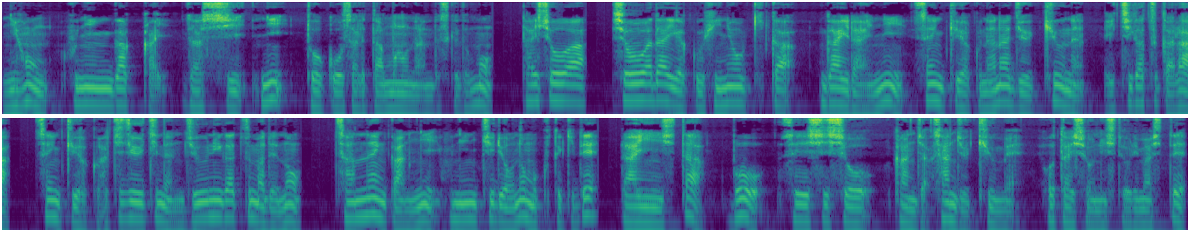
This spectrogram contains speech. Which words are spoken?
日本不妊学会雑誌に投稿されたものなんですけども、対象は昭和大学泌尿器科外来に1979年1月から1981年12月までの3年間に不妊治療の目的で来院した某精子症患者39名。を対象にしておりまして、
